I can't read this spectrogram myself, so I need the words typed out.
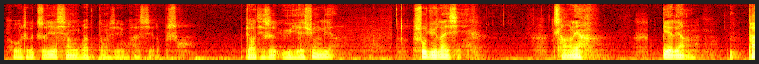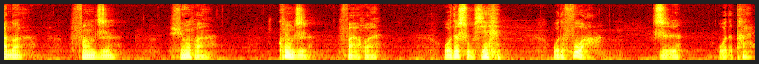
和我这个职业相关的东西我还写了不少，标题是语言训练、数据类型、常量。变量、判断、分支、循环、控制、返还，我的属性，我的负啊，值，我的态，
